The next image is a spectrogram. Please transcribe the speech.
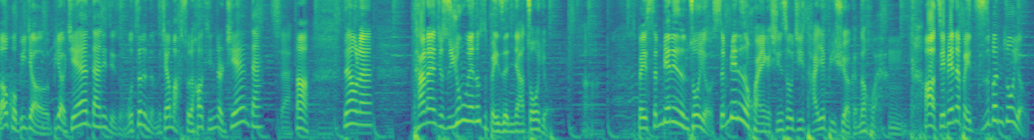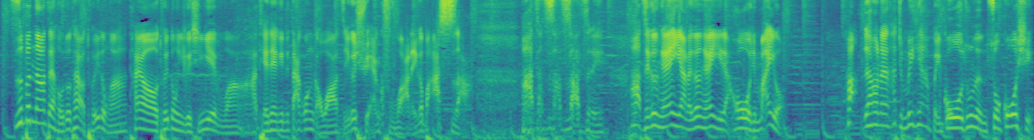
脑壳比较比较简单的这种。我只能这么讲嘛，说的好听点，简单是啊。啊，然后呢，他呢就是永远都是被人家左右啊，被身边的人左右，身边的人换一个新手机，他也必须要跟着换。嗯。啊，这边呢被资本左右，资本呢在后头他要推动啊，他要推动一个新业务啊，啊，天天给你打广告啊，这个炫酷啊，那个巴适啊。啊，咋子咋子咋子的，啊，这个安逸啊，那个安逸的，哦，就买哟。好，然后呢，他就每天被各种人所裹挟，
